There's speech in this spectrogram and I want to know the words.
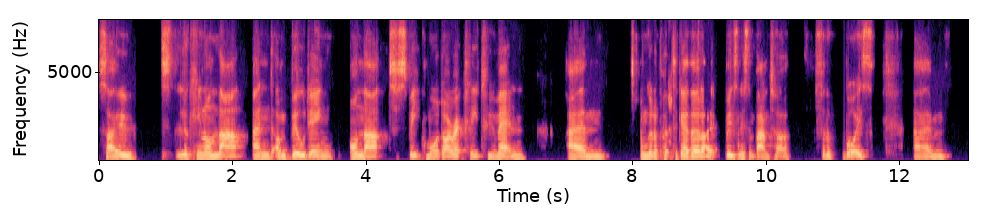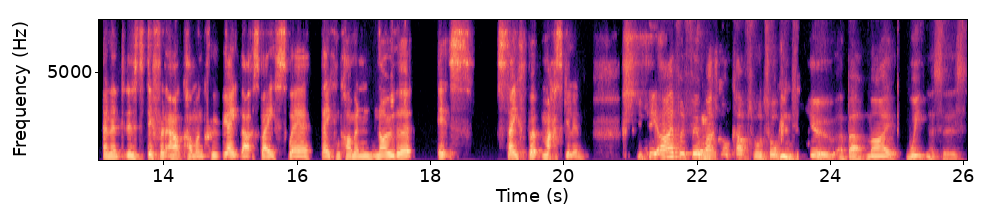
So looking on that and I'm building on that to speak more directly to men. Um, I'm going to put together like business and banter for the boys. Um, and a, a different outcome and create that space where they can come and know that it's safe but masculine. You see, I would feel much more comfortable talking to you about my weaknesses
